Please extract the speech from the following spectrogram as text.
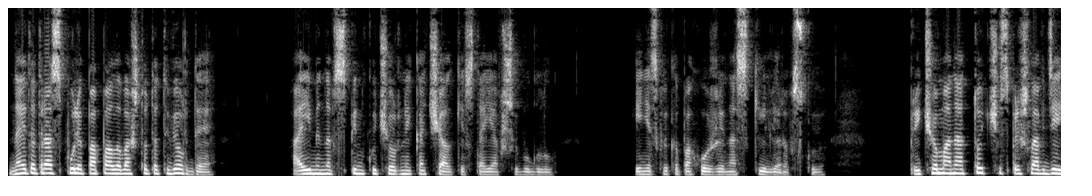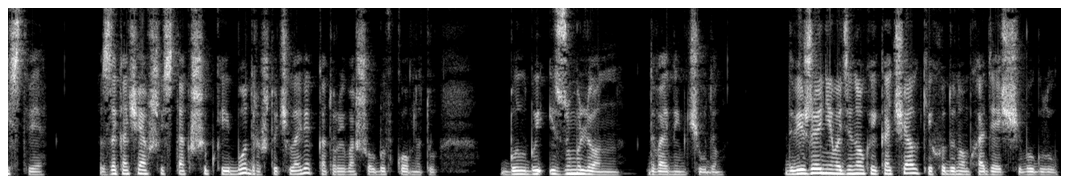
На этот раз пуля попала во что-то твердое, а именно в спинку черной качалки, стоявшей в углу, и несколько похожей на скиллеровскую. Причем она тотчас пришла в действие, закачавшись так шибко и бодро, что человек, который вошел бы в комнату, был бы изумлен двойным чудом. Движением одинокой качалки, ходуном ходящей в углу,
